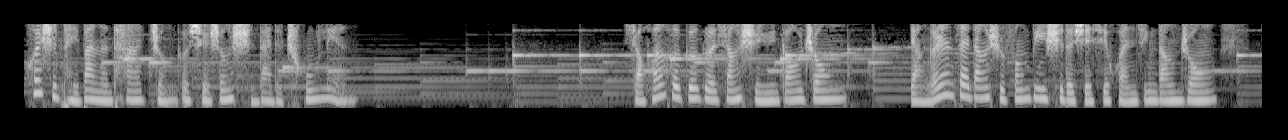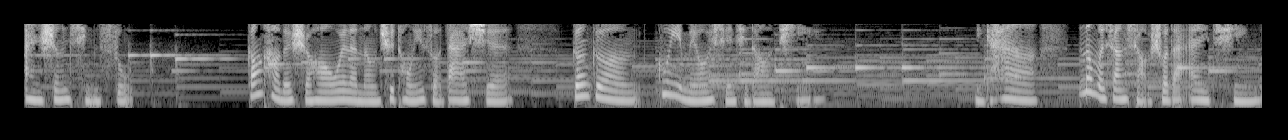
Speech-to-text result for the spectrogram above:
会是陪伴了他整个学生时代的初恋。小欢和哥哥相识于高中，两个人在当时封闭式的学习环境当中暗生情愫。高考的时候，为了能去同一所大学，哥哥故意没有写几道题。你看啊，那么像小说的爱情，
